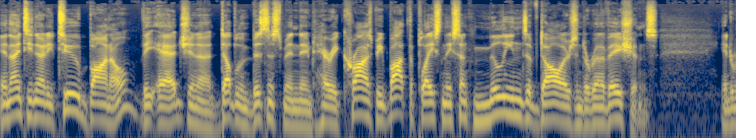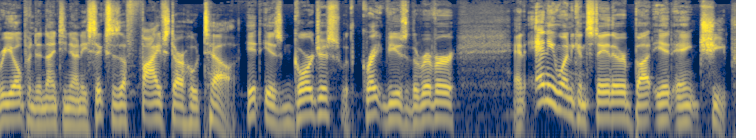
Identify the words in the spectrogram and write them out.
In 1992, Bono, The Edge, and a Dublin businessman named Harry Crosbie bought the place and they sunk millions of dollars into renovations. It reopened in 1996 as a five star hotel. It is gorgeous with great views of the river, and anyone can stay there, but it ain't cheap.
